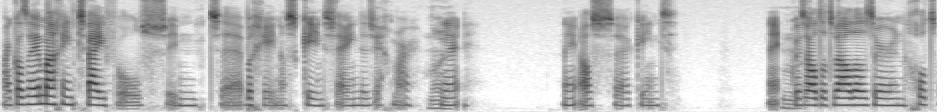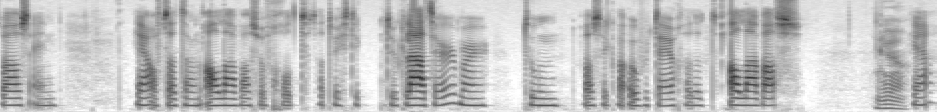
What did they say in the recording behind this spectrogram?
Maar ik had helemaal geen twijfels in het uh, begin als kind zijnde, zeg maar. Nee. Nee, nee, als uh, kind. Nee, Hmm. ik wist altijd wel dat er een God was. En ja, of dat dan Allah was of God, dat wist ik natuurlijk later. Maar toen was ik wel overtuigd dat het Allah was. Ja. Ja,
